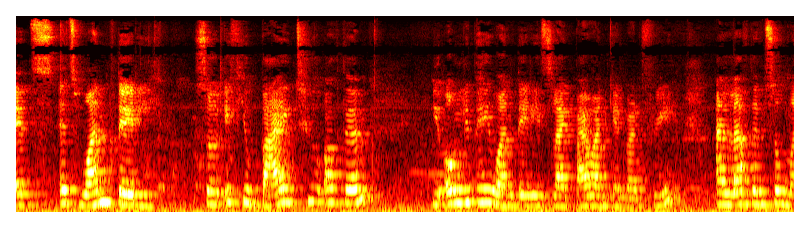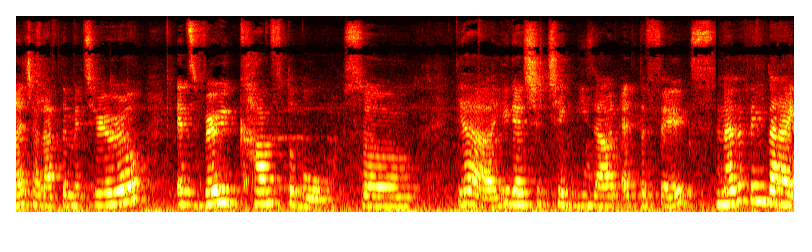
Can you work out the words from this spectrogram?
it's it's 130 so if you buy two of them you only pay 130 it's like buy one get one free. I love them so much. I love the material. It's very comfortable. So yeah you guys should check these out at the fix. Another thing that i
